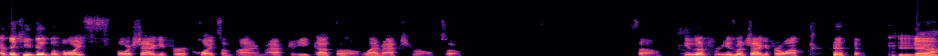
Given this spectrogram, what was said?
I think he did the voice for Shaggy for quite some time after he got the live action role. So, so he's been he's been Shaggy for a while. yeah.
